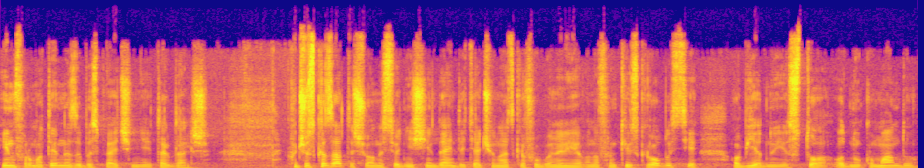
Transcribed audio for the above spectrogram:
інформативне забезпечення і так далі. Хочу сказати, що на сьогоднішній день дитячо-юнацька футбольна ліга Івано-Франківської області об'єднує 101 команду,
